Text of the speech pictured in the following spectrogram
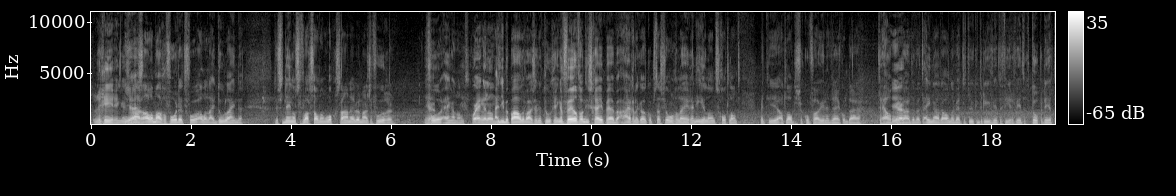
regering. hè. Ze waren allemaal gevorderd voor allerlei doeleinden. Dus de Nederlandse vlag zal dan wel opgestaan hebben, maar ze voeren Ja. voor Engeland. Voor Engeland. En die bepaalden waar ze naartoe gingen. Veel van die schepen hebben eigenlijk ook op station gelegen in Ierland, Schotland. Met die Atlantische konvooien en het dergelijke om daar te helpen. Ja. Daar werd een na de ander werd natuurlijk in 43, 44 getorpedeerd.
